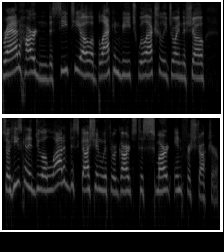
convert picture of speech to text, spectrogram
Brad Hardin, the CTO of Black and Veatch, will actually join the show. So he's going to do a lot of discussion with regards to smart infrastructure.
